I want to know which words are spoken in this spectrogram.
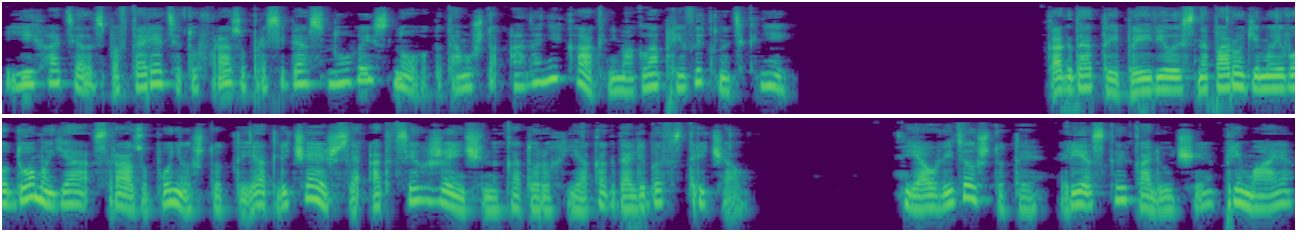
Ей хотелось повторять эту фразу про себя снова и снова, потому что она никак не могла привыкнуть к ней. Когда ты появилась на пороге моего дома, я сразу понял, что ты отличаешься от всех женщин, которых я когда-либо встречал. Я увидел, что ты резкая, колючая, прямая.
